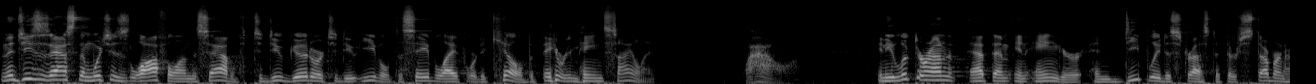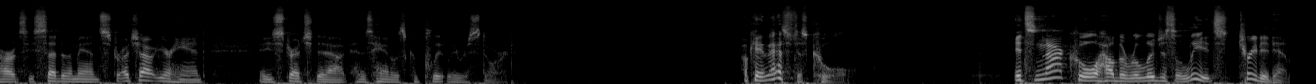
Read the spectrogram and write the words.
And then Jesus asked them, Which is lawful on the Sabbath, to do good or to do evil, to save life or to kill? But they remained silent. Wow. And he looked around at them in anger and deeply distressed at their stubborn hearts. He said to the man, Stretch out your hand. And he stretched it out, and his hand was completely restored. Okay, that's just cool. It's not cool how the religious elites treated him.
